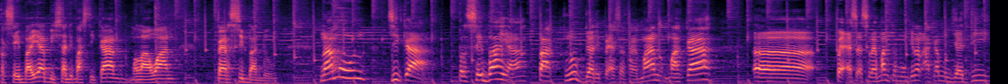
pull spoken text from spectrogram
Persebaya bisa dipastikan melawan Persib Bandung. Namun, jika Persebaya takluk dari PSS Sleman, maka eh, PSS Sleman kemungkinan akan menjadi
